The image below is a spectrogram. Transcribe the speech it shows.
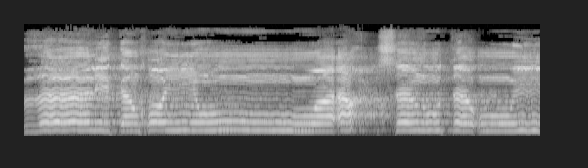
ذلك خير وأحسن تأويلا.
